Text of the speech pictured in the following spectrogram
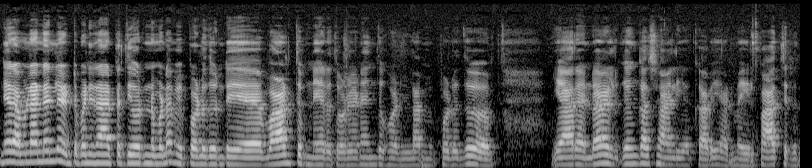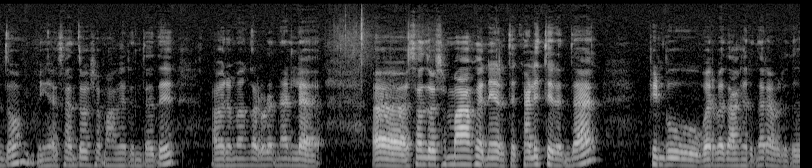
நேரம் லண்டனில் எட்டு மணி நாற்பத்தி ஒரு நிமிடம் இப்பொழுது வாழ்த்தும் நேரத்தோடு இணைந்து கொள்ளலாம் இப்பொழுது யாரென்றால் கங்கா சாலி அக்காவை அண்மையில் பார்த்திருந்தோம் மிக சந்தோஷமாக இருந்தது அவரும் எங்களுடன் நல்ல சந்தோஷமாக நேரத்தை கழித்திருந்தார் பின்பு வருவதாக இருந்தார் அவரது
